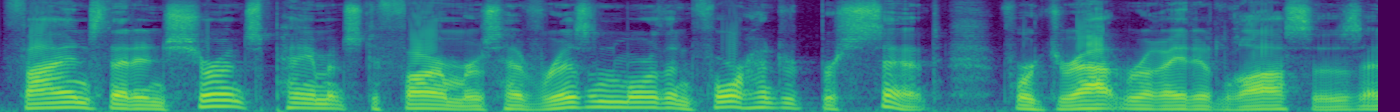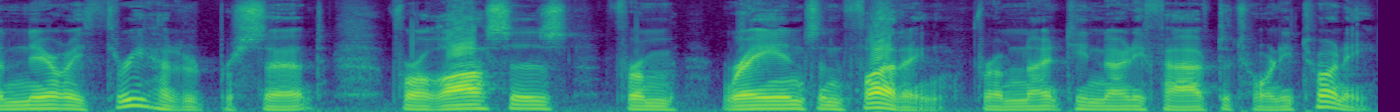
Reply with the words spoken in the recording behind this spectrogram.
finds that insurance payments to farmers have risen more than 400% for drought related losses and nearly 300% for losses from rains and flooding from 1995 to 2020.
